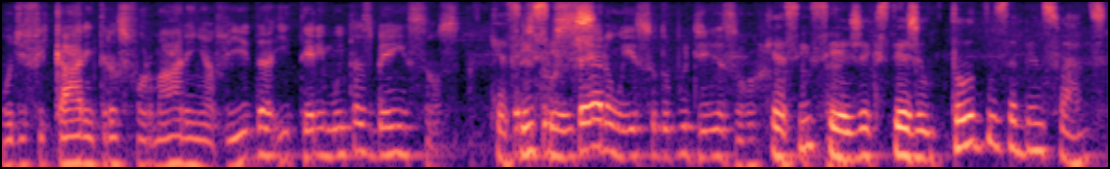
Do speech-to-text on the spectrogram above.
modificarem, transformarem a vida e terem muitas bênçãos. Que assim Eles seja. trouxeram isso do budismo. Que assim seja, que estejam todos abençoados,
